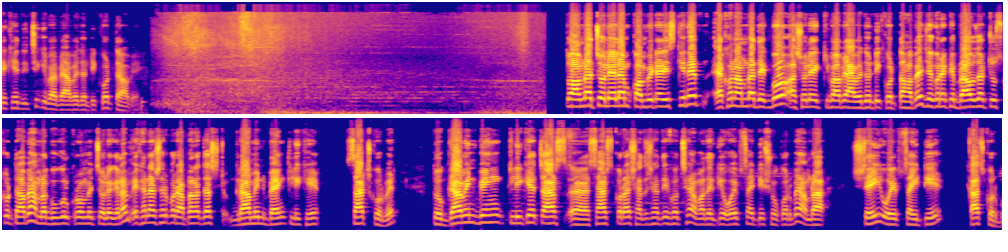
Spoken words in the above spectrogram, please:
দেখিয়ে দিচ্ছি কীভাবে আবেদনটি করতে হবে। তো আমরা চলে এলাম কম্পিউটার স্ক্রিনে এখন আমরা দেখব আসলে কীভাবে আবেদনটি করতে হবে। যে কোনো একটি ব্রাউজার চুজ করতে হবে। আমরা গুগল ক্রোমে চলে গেলাম। এখানে আসার পরে আপনারা জাস্ট গ্রামীণ ব্যাংক লিখে সার্চ করবেন। তো গ্রামীণ ব্যাংক লিখে চার্জ সার্চ করার সাথে সাথে হচ্ছে আমাদেরকে ওয়েবসাইটটি শো করবে। আমরা সেই ওয়েবসাইটে কাজ করব।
